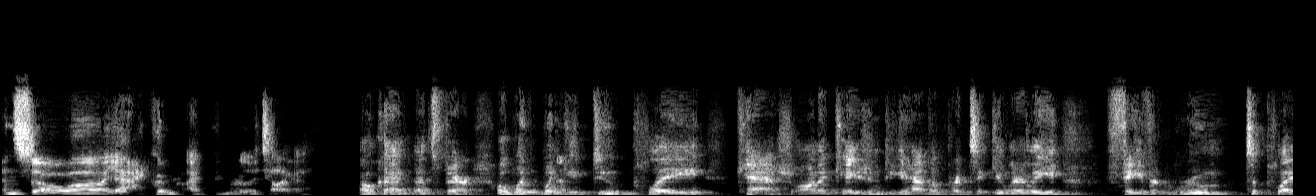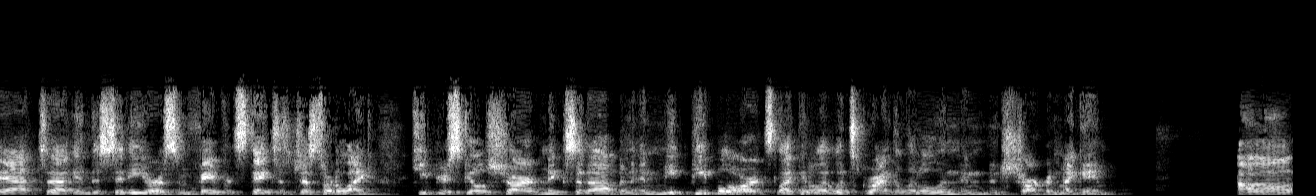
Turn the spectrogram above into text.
And so uh, yeah, I couldn't I couldn't really tell you. Okay, that's fair. Well, when when you do play cash on occasion, do you have a particularly favorite room to play at uh, in the city, or some favorite stakes? It's just sort of like keep your skills sharp, mix it up, and, and meet people, or it's like you know, let's grind a little and, and, and sharpen my game. Uh,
